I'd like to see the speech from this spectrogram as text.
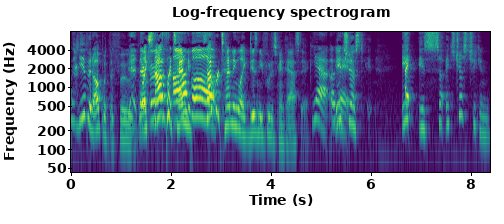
give it up with the food. Like, food stop is pretending. awful. Stop pretending like Disney food is fantastic. Yeah, okay. It just, it I- is So, it's just chicken,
